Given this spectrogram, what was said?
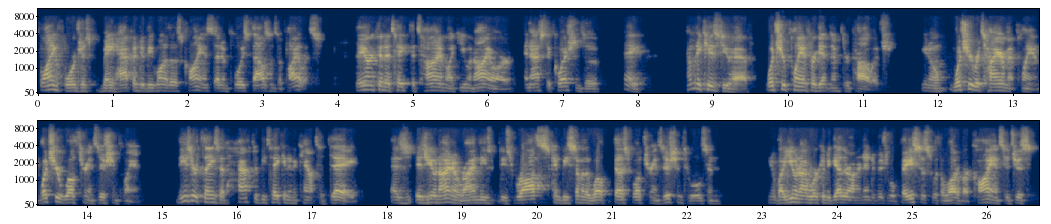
flying for just may happen to be one of those clients that employs thousands of pilots they aren't going to take the time like you and I are and ask the questions of, hey, how many kids do you have? What's your plan for getting them through college? You know, what's your retirement plan? What's your wealth transition plan? These are things that have to be taken into account today. As, as you and I know, Ryan, these these Roths can be some of the wealth, best wealth transition tools. And you know, by you and I working together on an individual basis with a lot of our clients, it just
